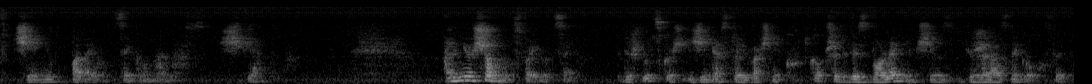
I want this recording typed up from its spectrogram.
w cieniu padającego na nas światła. Ale nie osiągną swojego celu, gdyż ludzkość i Ziemia stoi właśnie krótko przed wyzwoleniem się z ich żelaznego uchwytu.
